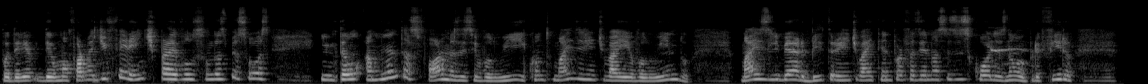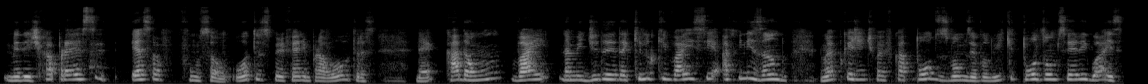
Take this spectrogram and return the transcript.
poderia de uma forma diferente para a evolução das pessoas. Então, há muitas formas de se evoluir e quanto mais a gente vai evoluindo, mais livre-arbítrio a gente vai tendo para fazer nossas escolhas. Não, eu prefiro me dedicar para essa função. Outros preferem para outras, né? Cada um vai na medida daquilo que vai se afinizando. Não é porque a gente vai ficar todos vamos evoluir que todos vão ser iguais.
